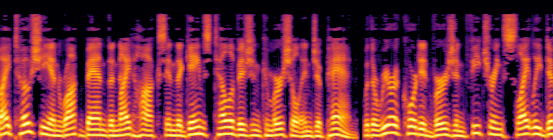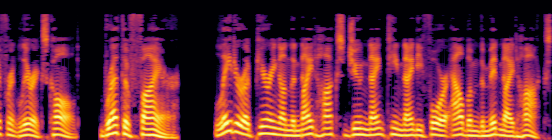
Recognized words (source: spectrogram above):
by Toshi and rock band The Nighthawks in the game's television commercial in Japan, with a re-recorded version featuring slightly different lyrics called, "'Breath of Fire' later appearing on the Nighthawks' June 1994 album The Midnight Hawks.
